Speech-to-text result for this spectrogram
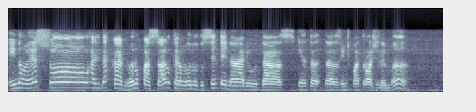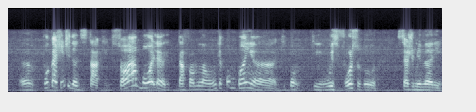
E não é só o Rally Dakar. No ano passado, que era o ano do centenário das, 500, das 24 horas de Le Mans, eh, pouca gente deu destaque. Só a bolha da Fórmula 1 que acompanha, que, que o esforço do Sérgio Milani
